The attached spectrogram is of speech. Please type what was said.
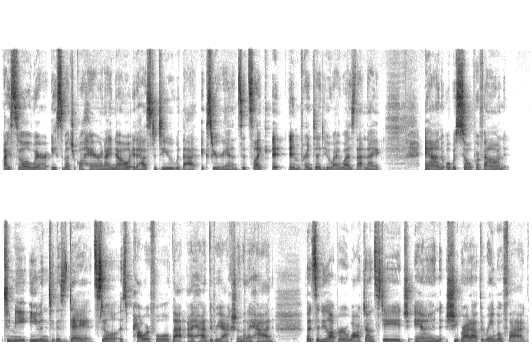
I still wear asymmetrical hair, and I know it has to do with that experience. It's like it imprinted who I was that night. And what was so profound to me, even to this day, it still is powerful that I had the reaction that I had. But Cyndi Lauper walked on stage and she brought out the rainbow flag.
